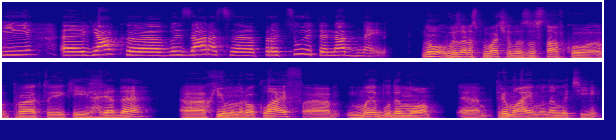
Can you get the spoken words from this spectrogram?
і е, як е, ви зараз е, працюєте над нею? Ну, ви зараз побачили заставку проекту, який гряде е, Human Rock Life. Е, Ми будемо е, тримаємо на меті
